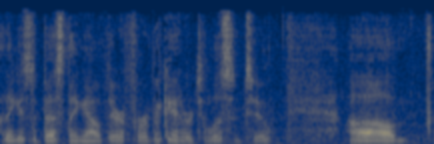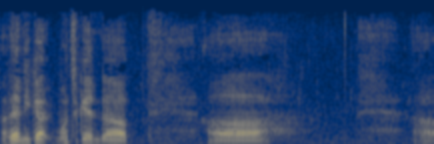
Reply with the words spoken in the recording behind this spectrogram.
I think is the best thing out there for a beginner to listen to. Um, and then you got once again. Uh, uh, uh,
